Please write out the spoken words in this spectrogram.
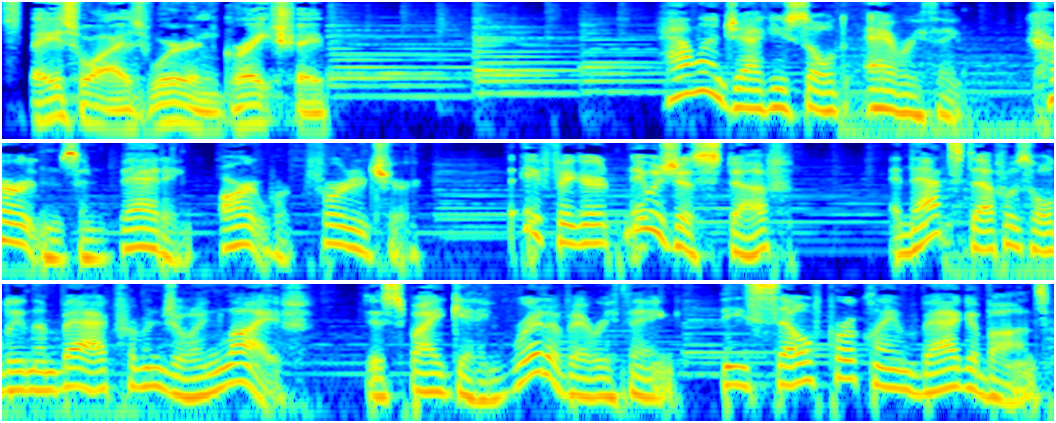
space wise, we're in great shape. Hal and Jackie sold everything curtains and bedding, artwork, furniture. They figured it was just stuff, and that stuff was holding them back from enjoying life. Despite getting rid of everything, these self proclaimed vagabonds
